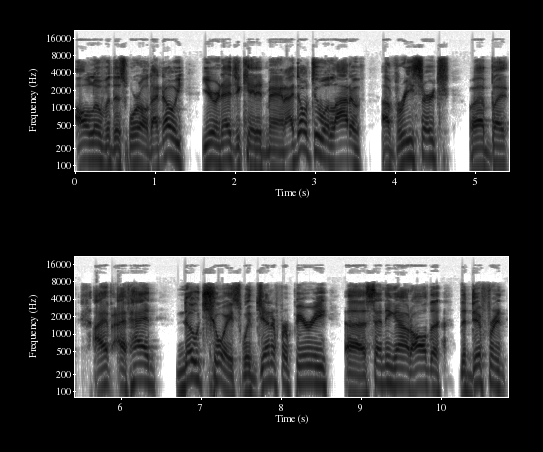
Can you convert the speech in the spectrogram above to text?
all over this world. I know you're an educated man. I don't do a lot of, of research, uh, but I've, I've had no choice with Jennifer Peary uh, sending out all the, the different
